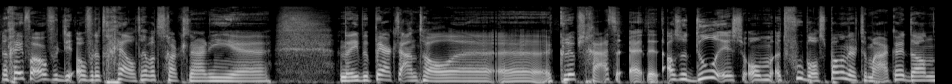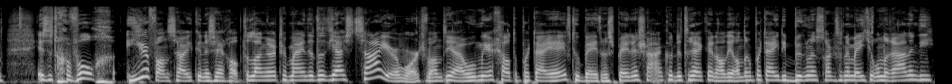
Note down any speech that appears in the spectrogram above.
Nog even over, die, over dat geld, hè, wat straks naar die. Uh naar die beperkt aantal uh, clubs gaat. Uh, als het doel is om het voetbal spannender te maken... dan is het gevolg hiervan, zou je kunnen zeggen... op de langere termijn dat het juist saaier wordt. Want ja, hoe meer geld de partij heeft... hoe betere spelers ze aan kunnen trekken. En al die andere partijen die bungelen straks een beetje onderaan... en die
